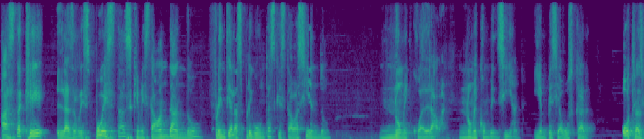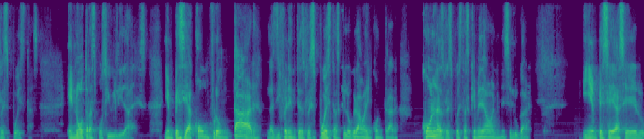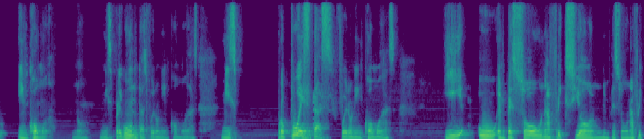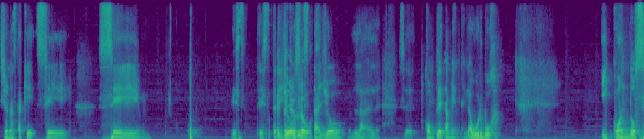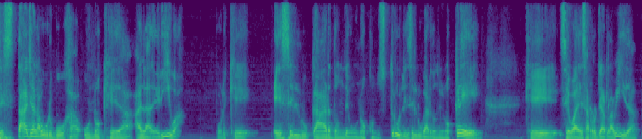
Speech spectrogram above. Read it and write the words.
Hasta que las respuestas que me estaban dando frente a las preguntas que estaba haciendo no me cuadraban, no me convencían y empecé a buscar otras respuestas en otras posibilidades y empecé a confrontar las diferentes respuestas que lograba encontrar con las respuestas que me daban en ese lugar y empecé a ser incómodo, ¿no? Mis preguntas fueron incómodas, mis propuestas fueron incómodas y empezó una fricción, empezó una fricción hasta que se, se estrelló, se estalló completamente la burbuja. Y cuando se estalla la burbuja, uno queda a la deriva, porque es el lugar donde uno construye, es el lugar donde uno cree que se va a desarrollar la vida.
